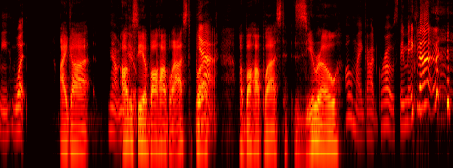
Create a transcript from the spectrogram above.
me what I got Mountain Dew. obviously a Baja Blast, but yeah. a Baja Blast Zero. Oh my god, gross. They make that?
